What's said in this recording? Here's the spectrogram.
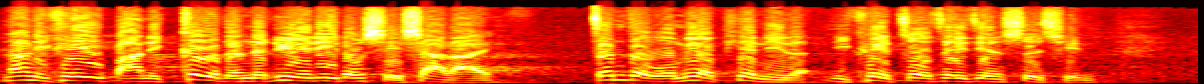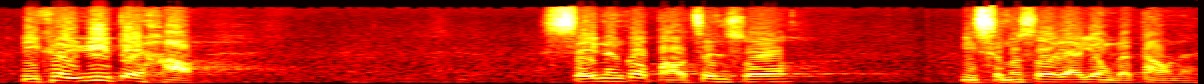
那你可以把你个人的阅历都写下来，真的，我没有骗你的，你可以做这件事情，你可以预备好。谁能够保证说你什么时候要用得到呢？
